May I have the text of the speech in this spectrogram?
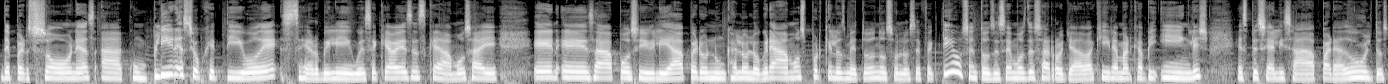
de personas a cumplir ese objetivo de ser bilingües. Sé que a veces quedamos ahí en esa posibilidad, pero nunca lo logramos porque los métodos no son los efectivos. Entonces hemos desarrollado aquí la marca Be English especializada para adultos,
